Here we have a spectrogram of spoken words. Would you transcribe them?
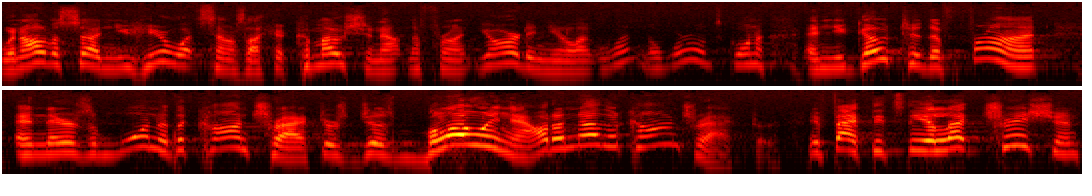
when all of a sudden you hear what sounds like a commotion out in the front yard and you're like, what in the world's going on? And you go to the front and there's one of the contractors just blowing out another contractor. In fact, it's the electrician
